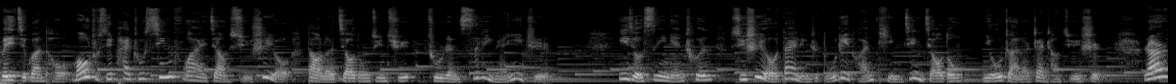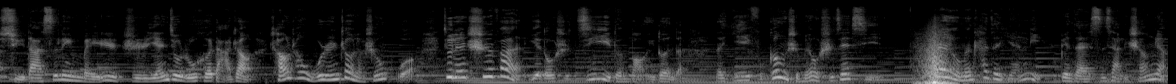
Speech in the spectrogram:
危急关头，毛主席派出心腹爱将许世友到了胶东军区出任司令员一职。一九四一年春，许世友带领着独立团挺进胶东，扭转了战场局势。然而，许大司令每日只研究如何打仗，常常无人照料生活，就连吃饭也都是饥一顿饱一顿的。那衣服更是没有时间洗。战友们看在眼里，便在私下里商量，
